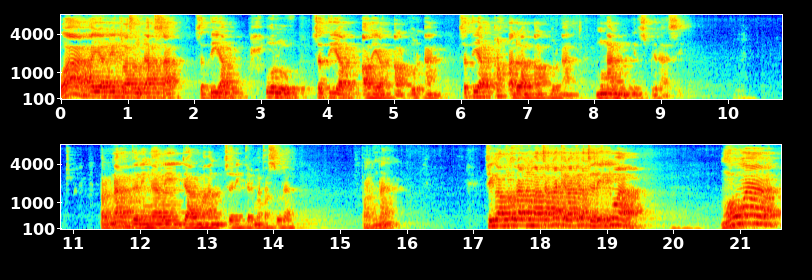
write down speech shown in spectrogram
Wah, ayah di kelas nu dahsyat setiap huruf, setiap ayat Al-Qur'an, setiap kata dalam Al-Qur'an mengandung inspirasi. Pernah teringali jalma cerik ke mata surat? Pernah? Cing lamun urang macana kira-kira cerik moal moal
